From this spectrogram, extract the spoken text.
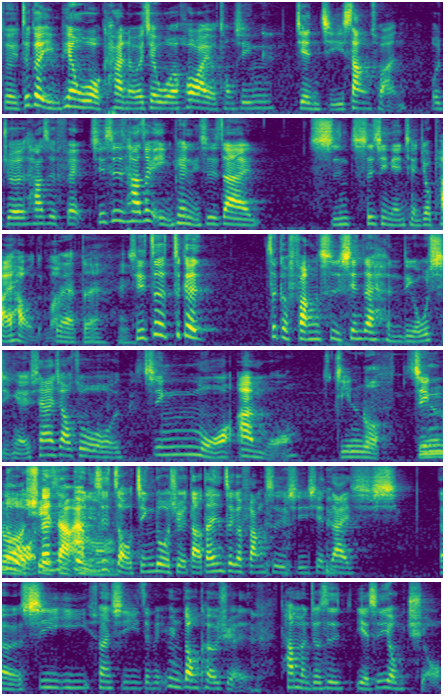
对这个影片我有看了，而且我后来有重新剪辑上传。我觉得它是非，其实它这个影片你是在十十几年前就拍好的嘛？对啊对其实这这个这个方式现在很流行哎，现在叫做筋膜按摩。经络经络络，但是对你是，走经络穴道，但是这个方式其实现在西呃西医算西医这边运动科学，他们就是也是用球，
